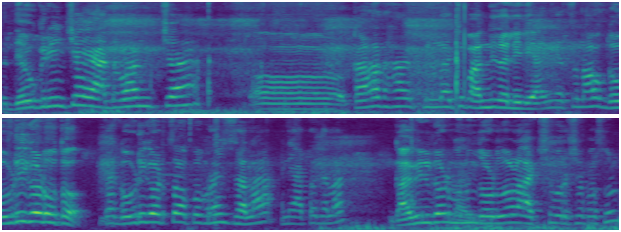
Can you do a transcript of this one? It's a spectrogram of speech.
तर देवगिरींच्या यादवांच्या काळात हा किल्ल्याची बांधणी झालेली आहे. आणि याचं नाव गौडीगड होतं. त्या गौडीगडचा अपभ्रंश झाला. आणि आता त्याला गाविलगड म्हणून जवळजवळ आठशे वर्षापासून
